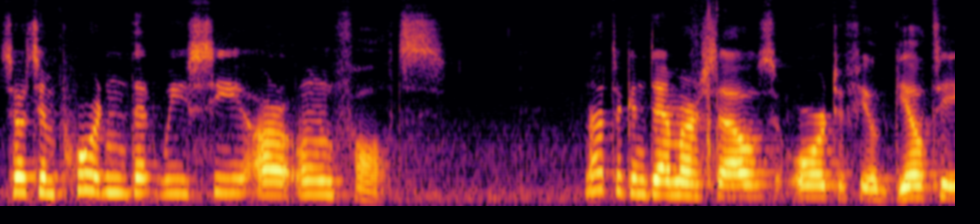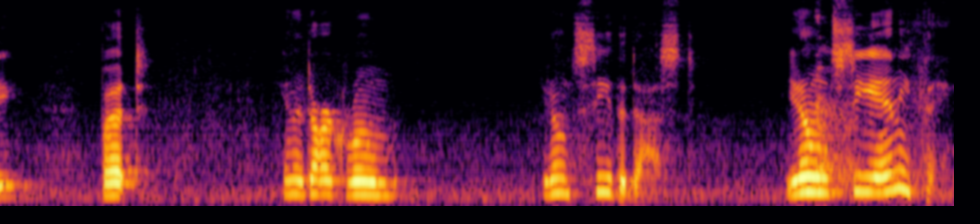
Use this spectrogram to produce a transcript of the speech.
So it's important that we see our own faults, not to condemn ourselves or to feel guilty, but in a dark room, you don't see the dust. You don't see anything.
